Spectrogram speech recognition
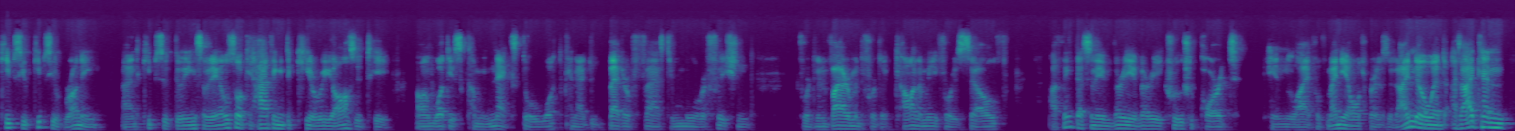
keeps you keeps you running and keeps you doing something. Also, having the curiosity on what is coming next or what can I do better, faster, more efficient for the environment, for the economy, for yourself. I think that's a very, very crucial part in life of many entrepreneurs that I know. And as I can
